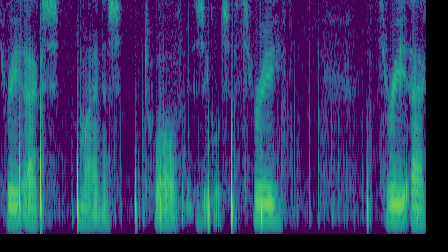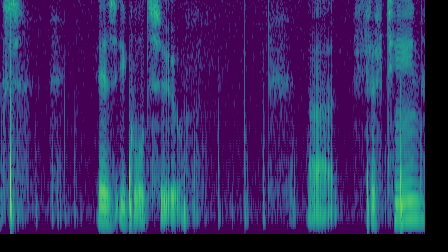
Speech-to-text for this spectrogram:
3x minus 12 is equal to 3. 3x is equal to uh, 15.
